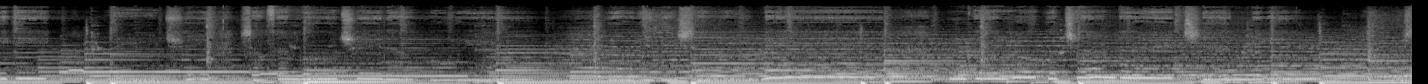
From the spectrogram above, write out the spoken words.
你离去像散不去的乌云有一想你可如果真的遇见你我想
